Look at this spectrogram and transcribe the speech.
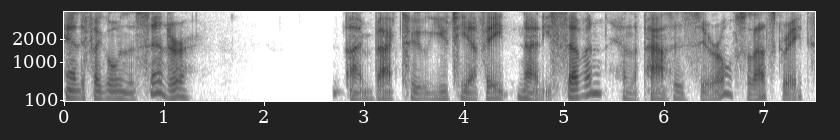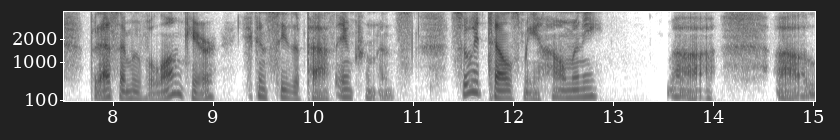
And if I go in the center, I'm back to UTF 897 and the path is 0, so that's great. But as I move along here, you can see the path increments. So it tells me how many uh, uh,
